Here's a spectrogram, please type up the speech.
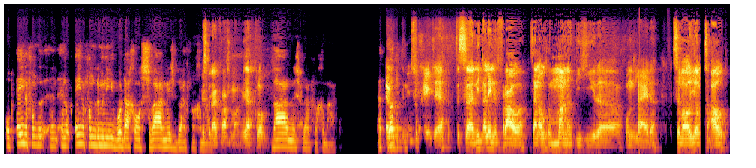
op een of andere, en, en, op een of andere manier wordt daar gewoon zwaar misbruik van gemaakt. Misbruik van gemaakt, ja klopt. Zwaar misbruik ja. van gemaakt. Het, en we moeten niet vergeten, hè? het is uh, niet alleen de vrouwen, het zijn ook de mannen die hier uh, onder lijden. Zowel jong als oud.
